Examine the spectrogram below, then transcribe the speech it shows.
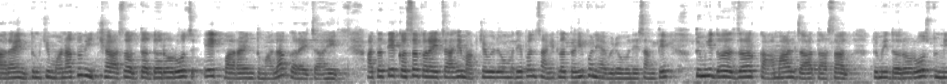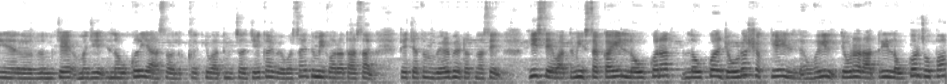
पारायण तुमची मनातून इच्छा असेल तर दररोज एक पारायण तुम्हाला करायचं आहे. आता ते कसं करायचं आहे मागच्या व्हिडिओमध्ये पण सांगितलं तरी पण या व्हिडिओमध्ये सांगते. तुम्ही द जर कामाला जात असाल तुम्ही दररोज तुम्ही तुमचे म्हणजे नोकरी असाल किंवा तुमचा जे काही व्यवसाय तुम्ही करत असाल त्याच्यातून वेळ भेटत नसेल ही सेवा तुम्ही सकाळी लवकरात लवकर जेवढं शक्य येईल होईल तेवढं रात्री लवकर झोपा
